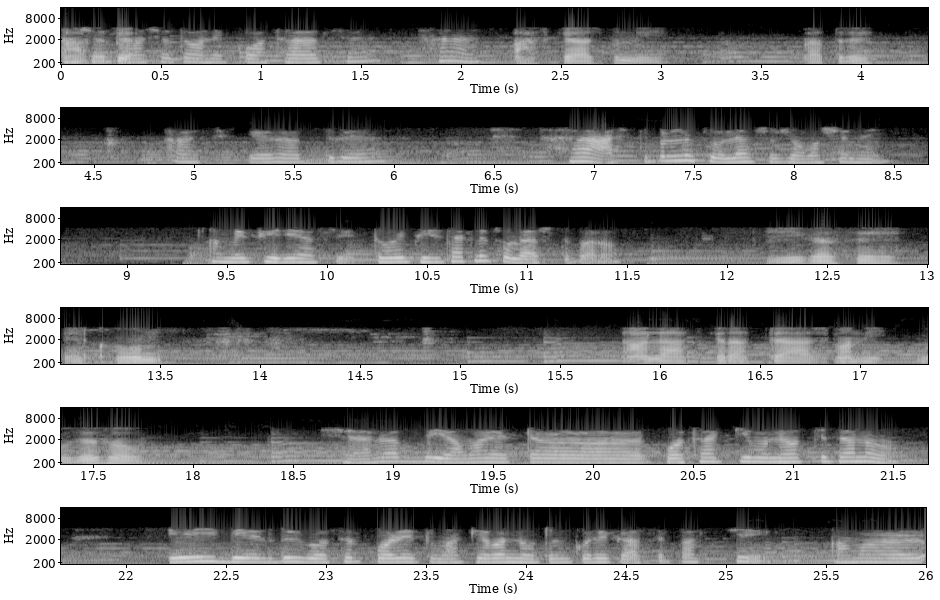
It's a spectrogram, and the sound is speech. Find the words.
আজকে- তোমার সাথে অনেক কথা আছে। হ্যাঁ। আজকে আসবে নি রাত্রে? আজকে রাত্রে হ্যাঁ আসতে পারলে চলে আসো সমস্যা নেই। আমি ফিরে আছি তুমি ফিরে থাকলে চলে আসতে পারো। ঠিক আছে এখন তাহলে আজকে রাত্রে আসবানি বুঝেছ? হ্যাঁ রাব্বি আমার একটা কথা কি মনে হচ্ছে জানো? এই দেড় দুই বছর পরে তোমাকে আবার নতুন করে কাছে পাচ্ছি। আমার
